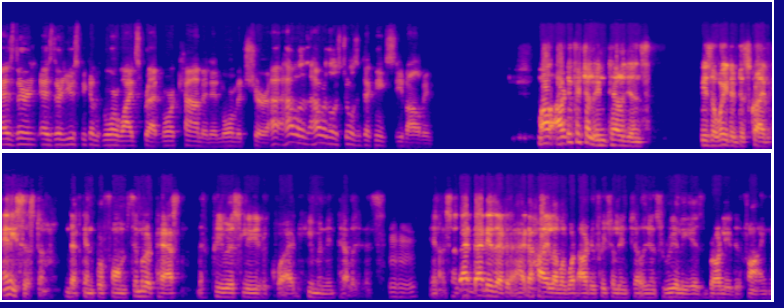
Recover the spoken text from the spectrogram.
as their as their use becomes more widespread, more common, and more mature? How how, are those tools and techniques evolving? Well, artificial intelligence is a way to describe any system that can perform similar tasks that previously required human intelligence. Mm-hmm. You know, so that, that is at a, at a high level what artificial intelligence really is broadly defined.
